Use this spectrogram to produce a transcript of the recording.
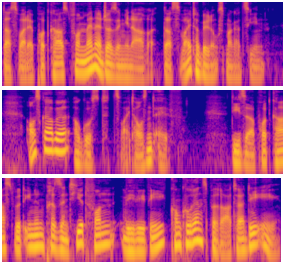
Das war der Podcast von Managerseminare, das Weiterbildungsmagazin. Ausgabe August 2011. Dieser Podcast wird Ihnen präsentiert von www.konkurrenzberater.de.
